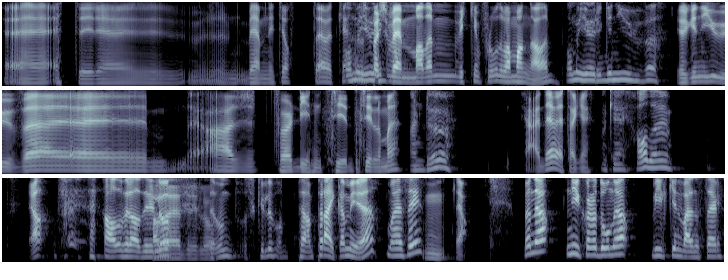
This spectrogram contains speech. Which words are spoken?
etter eh, VM 98, jeg vet ikke. Det spørs hvem av dem, hvilken Flo. Det var mange av dem. Hva med Jørgen Juve? Jørgen Juve eh, er før din tid, til og med. Er han død? Nei, det vet jeg ikke. Ok, ha det. Ja, ha det bra, Drillo. Ja, det Drillo. Det skulle preika mye, må jeg si. Mm. Ja. Men ja, Ny-Caledonia. Hvilken verdensdel?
